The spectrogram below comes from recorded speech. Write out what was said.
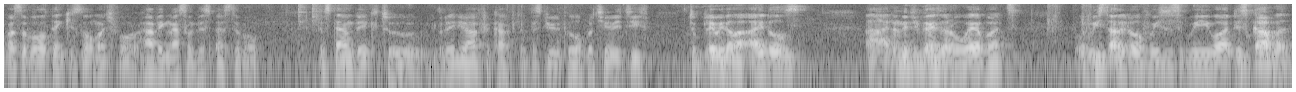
First of all, thank you so much for having us on this festival. To Stanbic to Radio Africa for this beautiful opportunity to play with our idols. Uh, I don't know if you guys are aware, but when we started off, we, we were discovered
